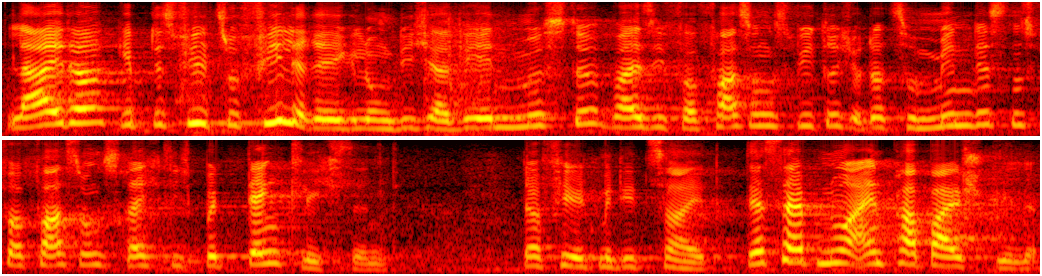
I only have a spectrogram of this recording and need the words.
Leider gibt es viel zu viele Regelungen, die ich erwähnen müsste, weil sie verfassungswidrig oder zumindest verfassungsrechtlich bedenklich sind. Da fehlt mir die Zeit. Deshalb nur ein paar Beispiele.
